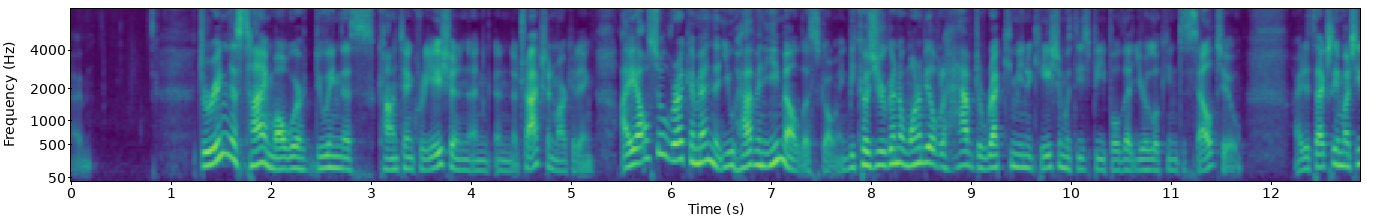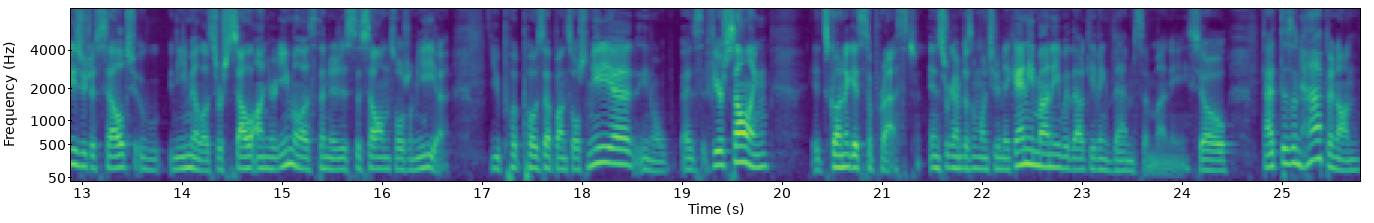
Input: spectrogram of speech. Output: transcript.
um, during this time while we're doing this content creation and, and, attraction marketing, I also recommend that you have an email list going because you're going to want to be able to have direct communication with these people that you're looking to sell to. Right? It's actually much easier to sell to an email list or sell on your email list than it is to sell on social media. You put posts up on social media, you know, as if you're selling, it's going to get suppressed. Instagram doesn't want you to make any money without giving them some money. So that doesn't happen on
